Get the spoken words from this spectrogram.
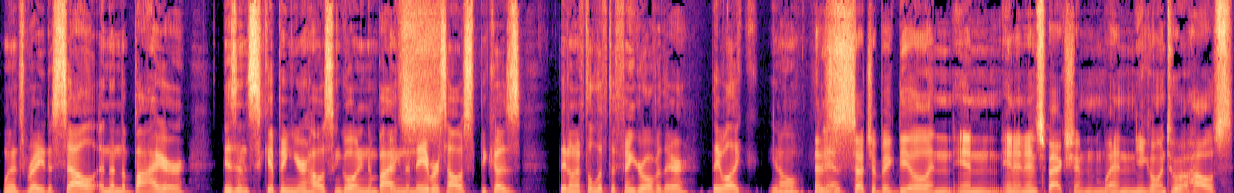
when it's ready to sell and then the buyer isn't skipping your house and going and buying That's- the neighbor's house because they don't have to lift a finger over there. They were like, you know, That is such a big deal in, in, in an inspection when you go into a house,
